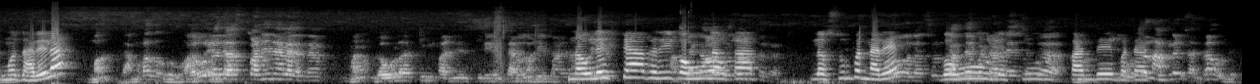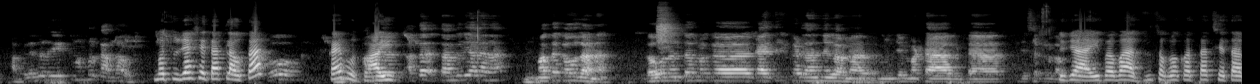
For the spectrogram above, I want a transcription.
मग झालेला? हा. नवलेशच्या घरी गहू लावतात. लसूण पण ना रे. हो, लसूण, कांदे, गहू बटाटे लसूण सगळं. कांदे बटाटे. आपल्याकडे सगळं होतं. आपल्याकडे एक नंबर कांदा होता. मग तुझ्या शेतात लावतात? हो. काय बोलतो? आई आता तांदूळ आला ना मग आता गहू लावणार. गहू नंतर मग काहीतरी कडधान्य लावणार म्हणजे हे सगळं तुझे. आई बाबा अजून सगळं करतात शेतात.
